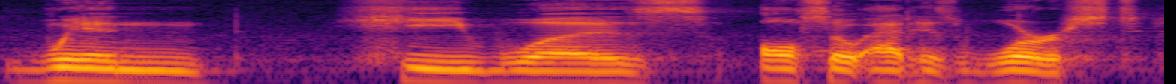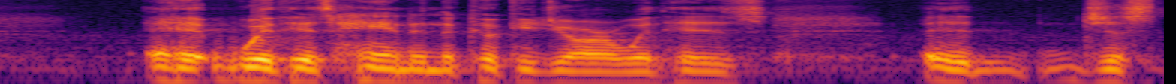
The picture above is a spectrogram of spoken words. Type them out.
when he was also at his worst, eh, with his hand in the cookie jar, with his uh, just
